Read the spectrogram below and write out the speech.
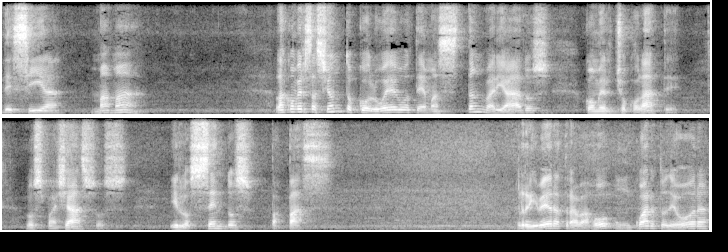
decía mamá. La conversación tocó luego temas tan variados como el chocolate, los payasos y los sendos papás. Rivera trabajó un cuarto de hora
